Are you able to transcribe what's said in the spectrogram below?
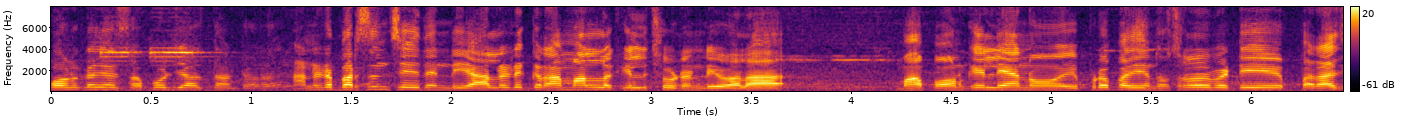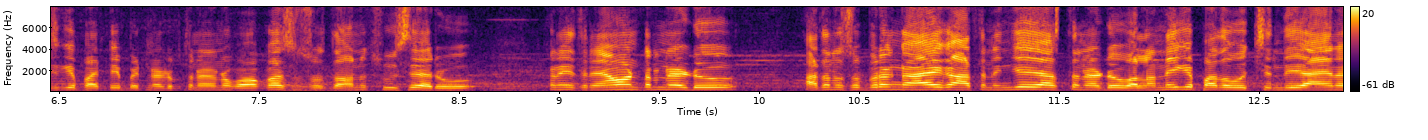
Pawan Kalyan support చేస్తా అంటారా హండ్రెడ్ పర్సెంట్ చేయదండి. ఆల్రెడీ గ్రామాల్లోకి వెళ్ళి చూడండి ఇవాళ. మా పవన్ కళ్యాణ్ ఎప్పుడో పదిహేను సంవత్సరాలు పెట్టి రాజకీయ పార్టీ పెట్టి నడుపుతున్నాడు ఒక అవకాశం చూద్దామని చూశారు. కానీ ఇతను ఏమంటున్నాడు? అతను శుభ్రంగా ఆయన అతను ఎంజాయ్ చేస్తున్నాడు. వాళ్ళ అన్నయ్యకి పదవి వచ్చింది ఆయన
